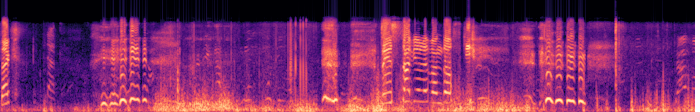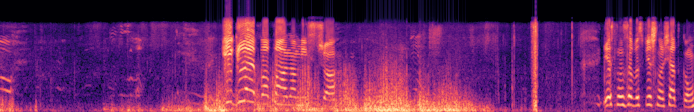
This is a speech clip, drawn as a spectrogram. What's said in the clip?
Tak? Tak. To jest Stawio Lewandowski. Brawo! I gleba pana mistrza. Jestem za bezpieczną siatką.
